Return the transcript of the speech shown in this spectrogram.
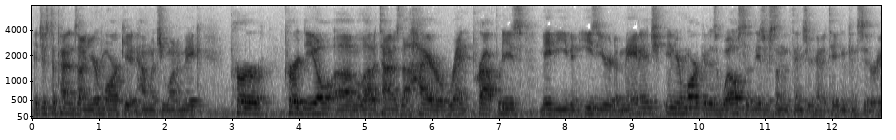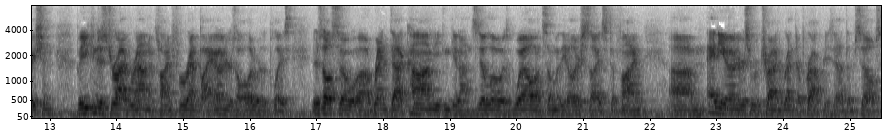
it just depends on your market and how much you wanna make per per deal. Um, a lot of times the higher rent properties maybe even easier to manage in your market as well. So these are some of the things you're gonna take in consideration. But you can just drive around and find for rent by owners all over the place. There's also uh, rent.com. You can get on Zillow as well and some of the other sites to find um, any owners who are trying to rent their properties out themselves.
